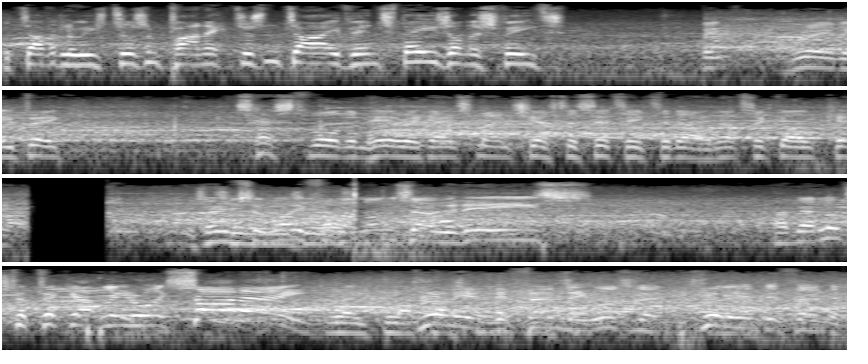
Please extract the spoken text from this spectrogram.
But David Luiz doesn't panic, doesn't dive in, stays on his feet. Really big test for them here against Manchester City today. That's a goal kick. Moves away from Alonso with ease. And then looks to pick up Leroy Sané. Brilliant defending, wasn't it? Brilliant defending.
